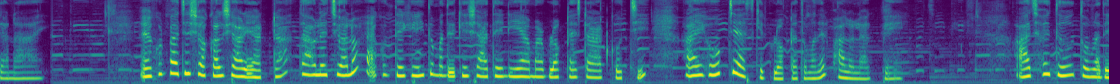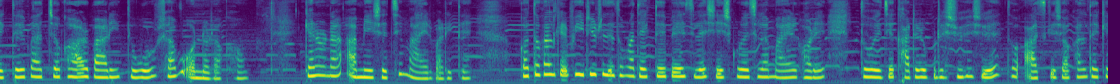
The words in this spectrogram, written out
জানাই। এখন বাজে সকাল সাড়ে আটটা। তাহলে চলো, এখন থেকেই তোমাদেরকে সাথে নিয়ে আমার ব্লগটা স্টার্ট করছি। আই হোপ যে আজকের ব্লগটা তোমাদের ভালো লাগবে। আজ হয়তো তোমরা দেখতেই পাচ্ছ ঘর, বাড়ি দূর সব অন্যরকম। কেননা আমি এসেছি মায়ের বাড়িতে। গতকালকের ভিডিওটিতে তোমরা দেখতে পেয়েছিলে, শেষ করেছিলাম মায়ের ঘরে। তো এই যে খাটের উপরে শুয়ে শুয়ে, তো আজকে সকাল থেকে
